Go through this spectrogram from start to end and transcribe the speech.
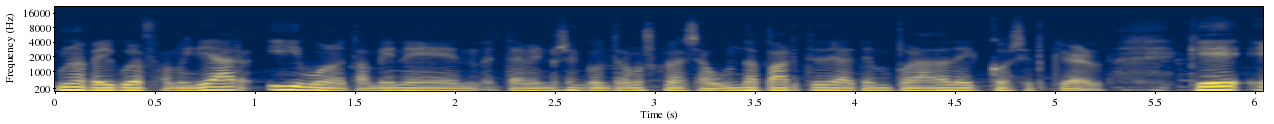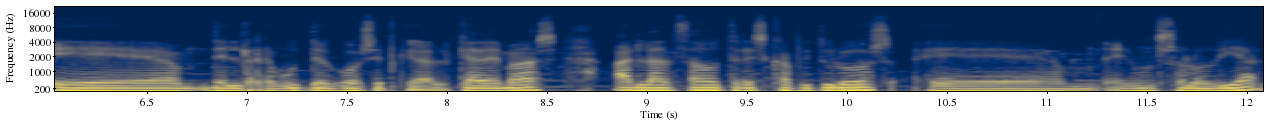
una película familiar y bueno, también, también nos encontramos con la segunda parte de la temporada de Gossip Girl, que eh, del reboot de Gossip Girl, que además han lanzado tres capítulos eh, en un solo día,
